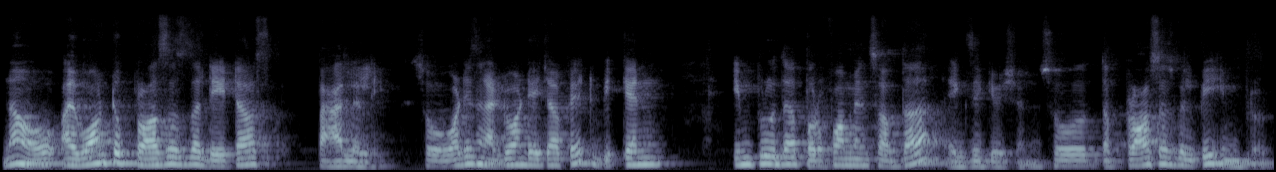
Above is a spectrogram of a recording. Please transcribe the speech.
Now I want to process the data parallelly. So what is an advantage of it? We can improve the performance of the execution. So the process will be improved.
